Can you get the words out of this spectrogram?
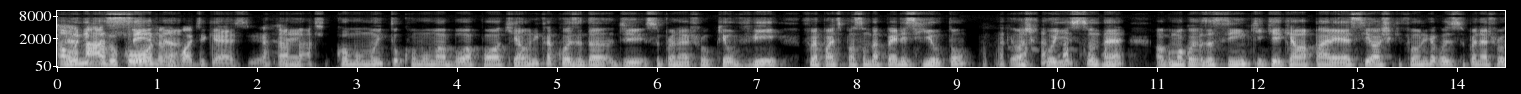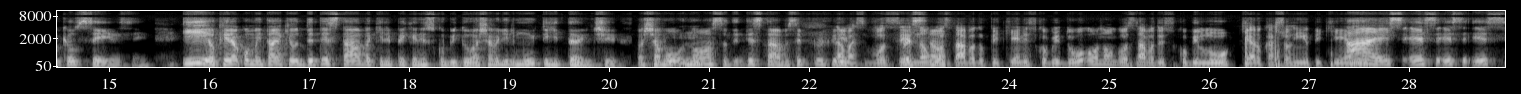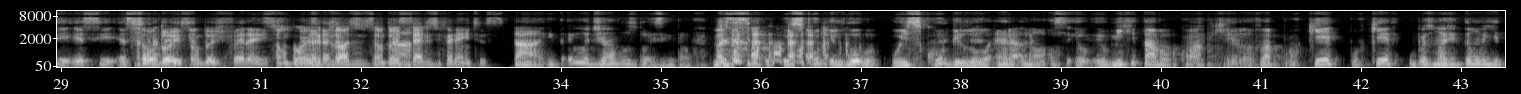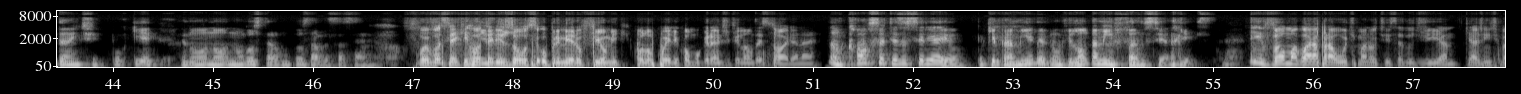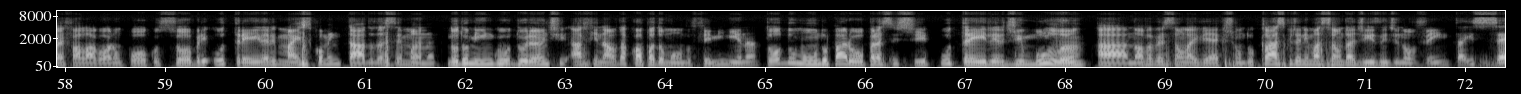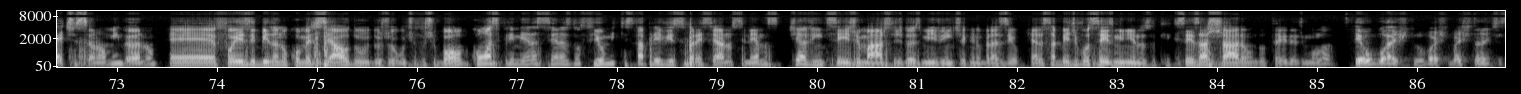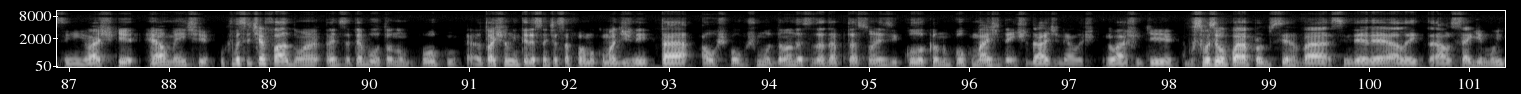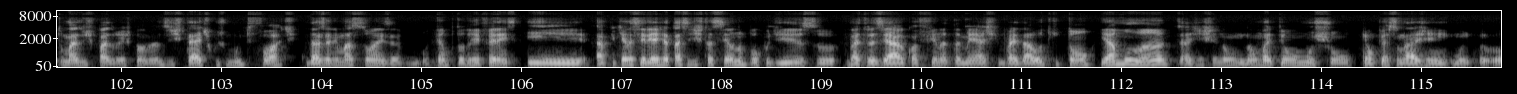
A única ah, do cena do podcast. Gente, como muito, como uma boa POC, a única coisa da, de Supernatural que eu vi foi a participação da Paris Hilton. Eu acho que foi isso, né? Alguma coisa assim que, que, que ela aparece. Eu acho que foi a única coisa de Supernatural que eu sei, assim. E eu queria comentar que eu detestava aquele pequeno Scooby-Doo. achava ele muito irritante. Eu achava, uhum. nossa, eu detestava. Eu sempre preferia. Não, mas você não gostava do pequeno Scooby-Doo ou não gostava do Scooby-Loo, que era o cachorrinho pequeno? Ah, esse, esse, esse, esse, esse, essa São dois, são dois diferentes. São dois episódios, são duas ah, séries diferentes. Tá, então, eu odiava os dois, então. Mas o Scooby-Loo, o Scooby-Loo era, nossa, eu, eu me irritava com aquilo. Eu falava, por quê? Por que um personagem tão irritante? Por quê? Eu não, não, não gostava, não gostava dessa série. Foi você que roteirizou o primeiro filme que colocou ele como grande vilão da história, né? Não, com certeza seria eu. Porque para mim ele era um vilão da minha infância. e vamos agora para a última notícia do dia, que a gente vai falar agora um pouco sobre o trailer mais comentado da semana. No domingo, durante a final da Copa do Mundo Feminina, todo mundo parou para assistir o trailer de Mulan, a nova versão live action do clássico de animação da Disney de 97, se eu não me engano. É, foi exibida no comercial do, do jogo de futebol, com as primeiras cenas do filme, que está previsto para estrear nos cinemas dia 26 de março de 2020 aqui no Brasil. Quero saber de vocês, meninos, o que, que vocês acharam do trailer de Mulan? Eu gosto, eu gosto bastante, assim. Eu acho que realmente o que você tinha falado antes, até voltando um pouco, é, eu tô achando interessante essa forma como a Disney tá aos poucos mudando essas adaptações e colocando um pouco mais de identidade nelas. Eu acho que, se você for parar pra observar Cinderela e tal, segue muito mais os padrões, pelo menos estéticos, muito fortes das animações, é, o tempo todo referência. E a Pequena Sereia já tá se distanciando um pouco disso, vai trazer a Água Fina também, acho que vai dar outro tom. E a Mulan, a gente não, não vai ter um Mushu, que é um personagem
